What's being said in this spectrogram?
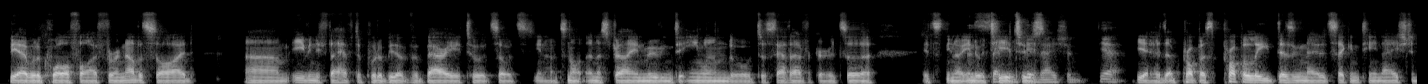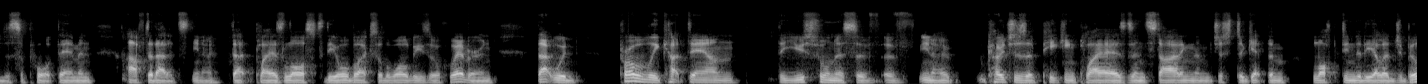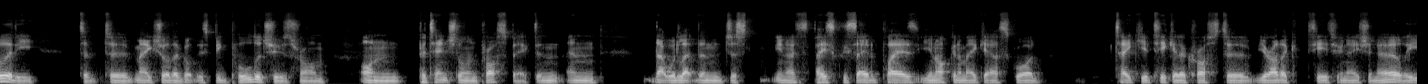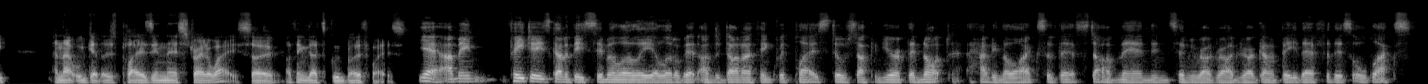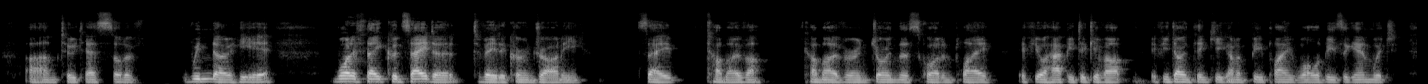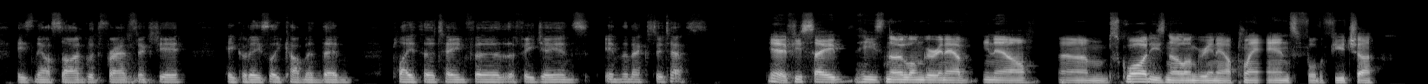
be able to qualify for another side, um, even if they have to put a bit of a barrier to it? So it's you know it's not an Australian moving to England or to South Africa. It's a it's you know into a, tier two nation. Yeah, yeah, a proper properly designated second tier nation to support them. And after that, it's you know that player's lost to the All Blacks or the Wallabies or whoever, and that would probably cut down the usefulness of of you know coaches are picking players and starting them just to get them locked into the eligibility to to make sure they've got this big pool to choose from on potential and prospect. And and that would let them just you know basically say to players you're not going to make our squad take your ticket across to your other tier two nation early and that would get those players in there straight away. So I think that's good both ways. Yeah, I mean, Fiji is going to be similarly a little bit underdone, I think, with players still stuck in Europe. They're not having the likes of their star man in Semi Radradra going to be there for this All Blacks um, two test sort of window here. What if they could say to Tevita Kuridrani, say, come over, come over and join the squad and play? if you're happy to give up, if you don't think you're going to be playing Wallabies again, which he's now signed with France next year, he could easily come and then play 13 for the Fijians in the next two tests. Yeah, if you say he's no longer in our in our um, squad, he's no longer in our plans for the future,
